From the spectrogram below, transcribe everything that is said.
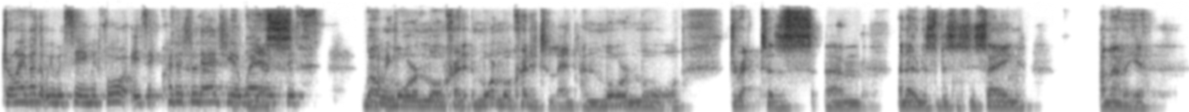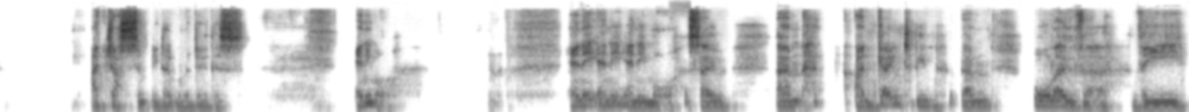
driver that we were seeing before? Is it creditor led? Know, where yes. is this? Well, coming? more and more credit, more and more creditor led, and more and more directors um, and owners of businesses saying, "I'm out of here. I just simply don't want to do this anymore." Any, any, any more." So, um, I'm going to be um, all over the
